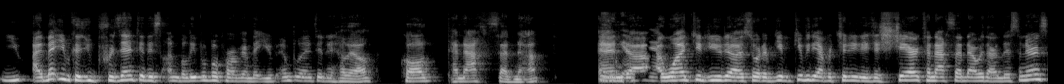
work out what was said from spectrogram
you, I met you because you presented this unbelievable program that you've implemented in Hillel called Tanakh Sadna. And uh, yeah. I want you to, to sort of give give you the opportunity to share Tanakh Sadna with our listeners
